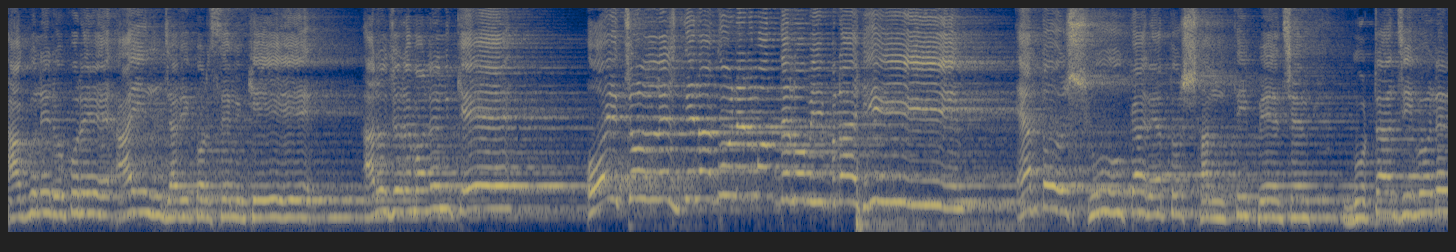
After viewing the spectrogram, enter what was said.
আগুনের উপরে আইন জারি করছেন কে? আরও জোরে বলেন কে? ওই চল্লিশ দিন আগুনের মধ্যে নবী এত সুখ আর এত শান্তি পেয়েছেন, গোটা জীবনের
